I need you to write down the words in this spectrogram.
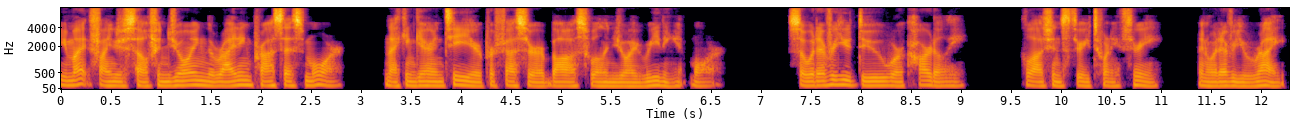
You might find yourself enjoying the writing process more and I can guarantee your professor or boss will enjoy reading it more. So whatever you do, work heartily. Colossians 3:23. And whatever you write,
